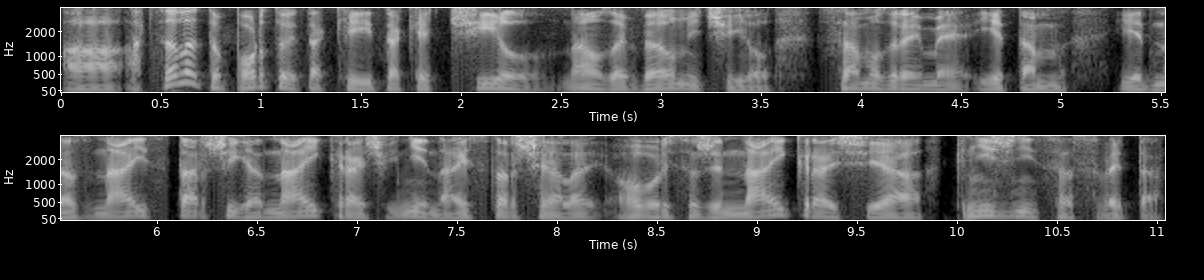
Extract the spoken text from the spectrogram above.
a, a celé to Porto je taký, také chill, naozaj veľmi chill. Samozrejme je tam jedna z najstarších a najkrajších, nie najstaršia, ale hovorí sa, že najkrajšia knižnica sveta.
